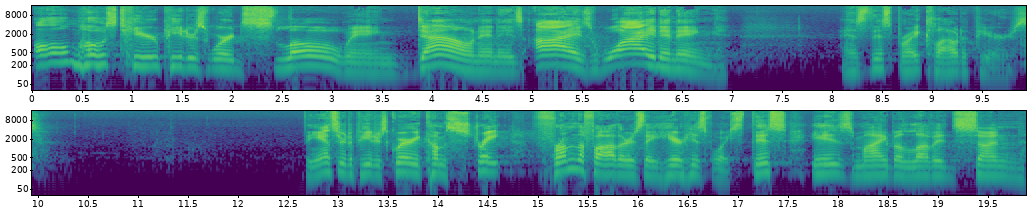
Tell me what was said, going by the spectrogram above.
almost hear Peter's words slowing down and his eyes widening as this bright cloud appears. The answer to Peter's query comes straight from the Father as they hear his voice This is my beloved Son,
